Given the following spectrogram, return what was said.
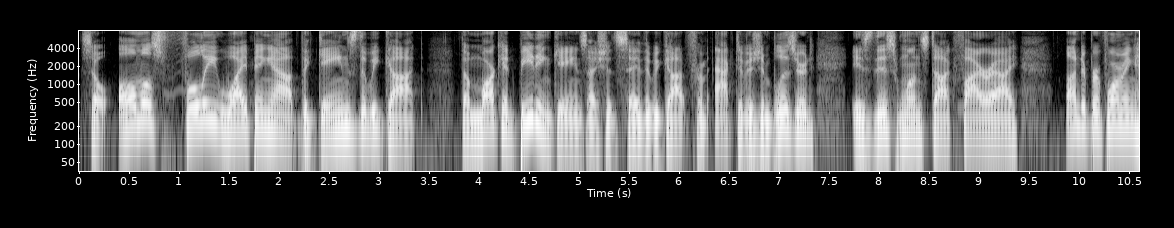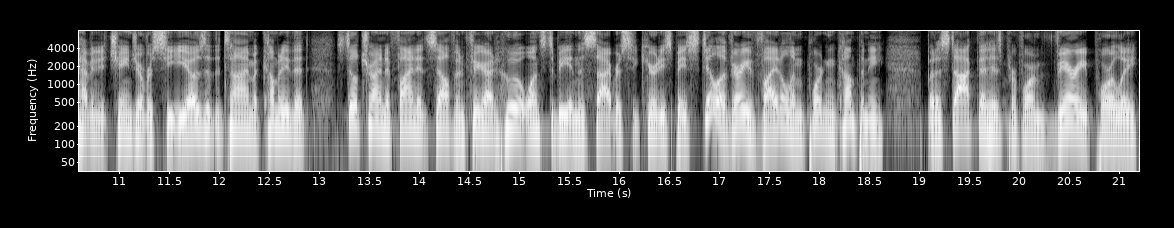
So almost fully wiping out the gains that we got, the market beating gains, I should say, that we got from Activision Blizzard is this one stock, FireEye underperforming, having to change over CEOs at the time, a company that's still trying to find itself and figure out who it wants to be in the cybersecurity space. Still a very vital, important company, but a stock that has performed very poorly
